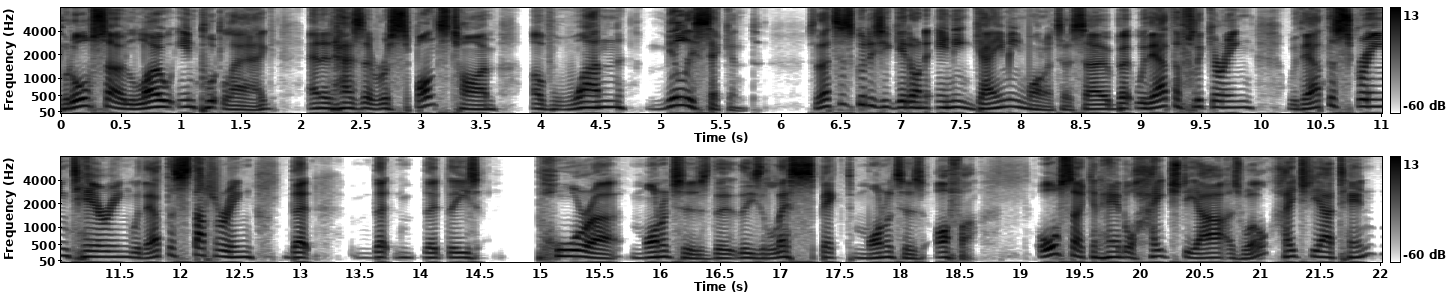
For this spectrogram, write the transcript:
but also low input lag. And it has a response time of one millisecond. So that's as good as you get on any gaming monitor. So, but without the flickering, without the screen tearing, without the stuttering that that that these poorer monitors, the, these less spec monitors offer. Also can handle HDR as well, HDR10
